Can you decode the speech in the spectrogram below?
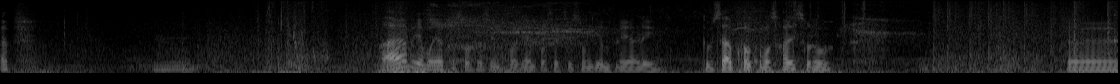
Hop. Ouais, mais y a moyen qu'on s'en fasse une troisième pour cette session de gameplay, allez. Comme ça, après, on commencera les solos. Euh...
